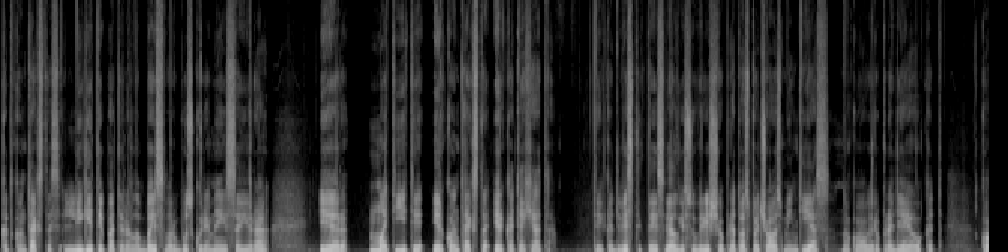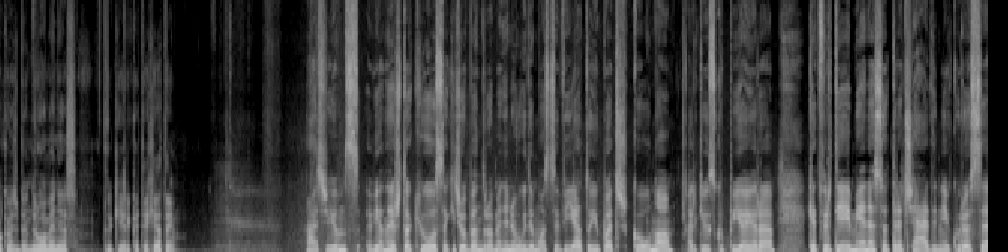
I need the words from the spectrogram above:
Kad kontekstas lygiai taip pat yra labai svarbus, kuriame jisai yra. Ir matyti ir kontekstą, ir katechetą tai kad vis tik tais vėlgi sugrįžčiau prie tos pačios minties, nuo ko ir pradėjau, kad kokios bendruomenės, tokie ir katechetai. Ačiū Jums. Viena iš tokių, sakyčiau, bendruomeninių ūkdymosi vietų, ypač Kauno arkiviskupijoje, yra ketvirtieji mėnesio trečiadieniai, kuriuose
